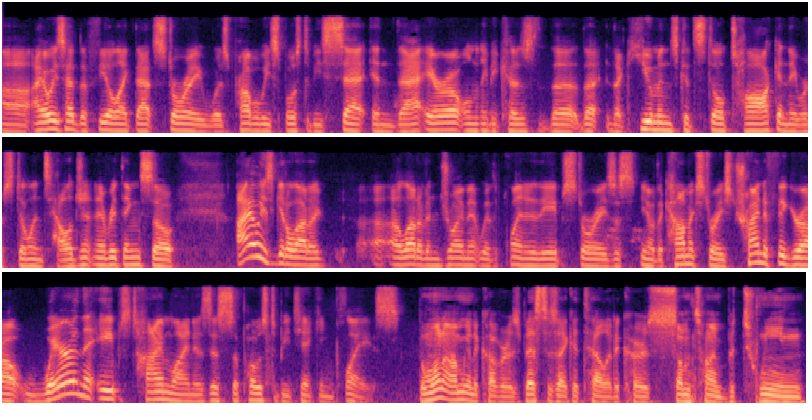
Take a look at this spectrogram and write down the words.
uh, I always had to feel like that story was probably supposed to be set in that era, only because the the the humans could still talk and they were still intelligent and everything. So, I always get a lot of a lot of enjoyment with Planet of the Apes stories, you know, the comic stories, trying to figure out where in the apes timeline is this supposed to be taking place. The one I'm going to cover, as best as I could tell, it occurs sometime between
